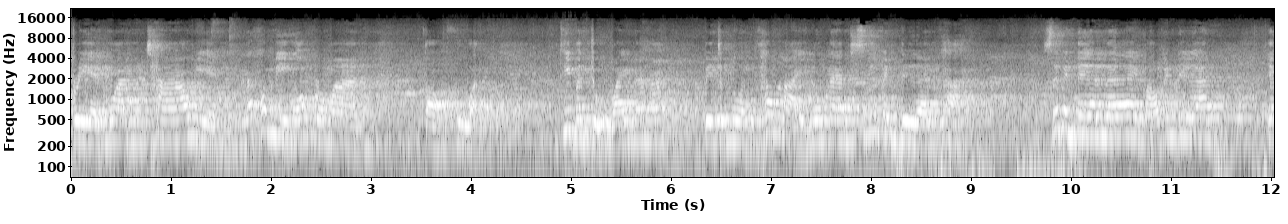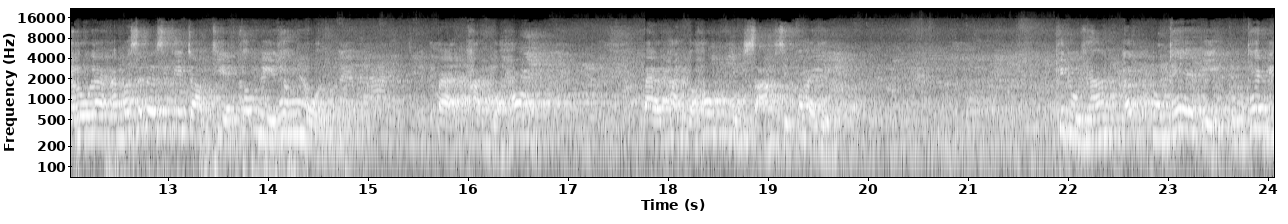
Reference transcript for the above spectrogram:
เปลี่ยนวันเช้าเย็น แล้วก็มีงบประมาณต่อขวดที่บรรจุไว้นะคะเป็นจำนวนเท่าไหร่ โรงแรมซื้อเป็นเดือนค่ะ ซื้อเป็นเดือนเลยเหมาเป็นเดือน อย่างโรงแรม Ambassador City จอมเทียนเขามีทั้งหมด 8,000 กว่าห้อง 8,000 กว่าห้องคูณ30 เข้าไปถึงคิดดูนะ แล้วกรุงเทพอีก กรุงเทพมี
